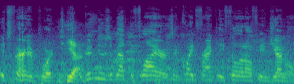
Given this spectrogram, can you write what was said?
it's very important. Yeah. The good news about the Flyers, and quite frankly, Philadelphia in general,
